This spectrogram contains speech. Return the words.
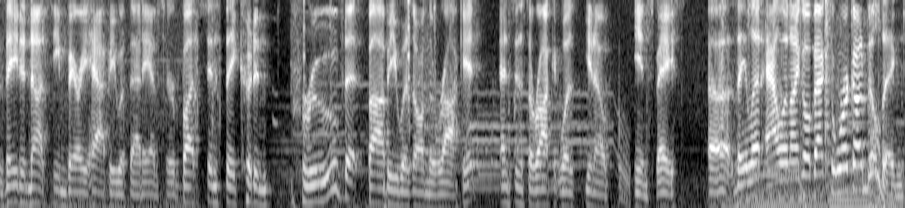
they did not seem very happy with that answer, but since they couldn't prove that Bobby was on the rocket, and since the rocket was, you know, in space, uh, they let Al and I go back to work on building.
